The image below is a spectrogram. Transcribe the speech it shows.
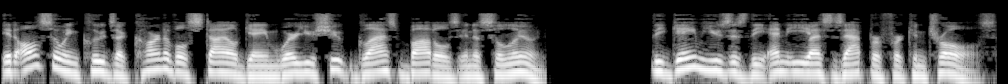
It also includes a carnival-style game where you shoot glass bottles in a saloon. The game uses the NES Zapper for controls.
